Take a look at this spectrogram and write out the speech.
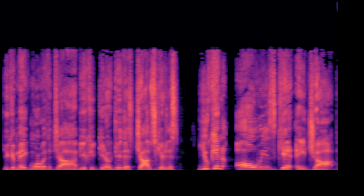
you can make more with a job. You could, you know, do this, job security, this. You can always get a job.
